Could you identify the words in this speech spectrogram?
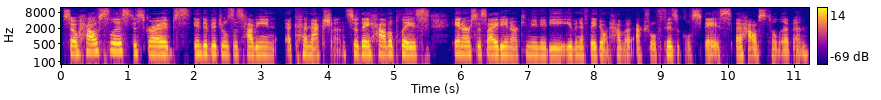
So houseless describes individuals as having a connection. So they have a place in our society, in our community, even if they don't have an actual physical space, a house to live in.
